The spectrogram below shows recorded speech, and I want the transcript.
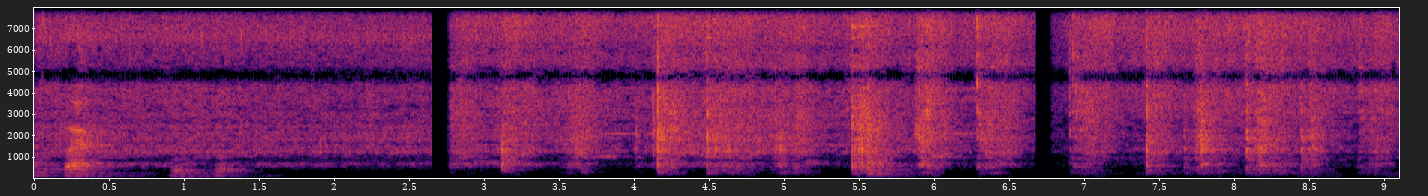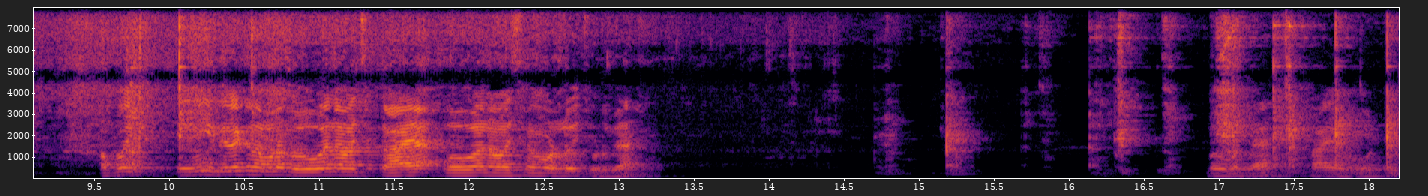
ഉപ്പ് ഉപ്പ്. അപ്പോൾ ഇനി ഇതിലേക്ക് നമ്മുടെ വേവാൻ ആവശ്യം കായ വേവാൻ ആവശ്യം വെള്ളം ഒഴിച്ച് വേവട്ടെ കായ വേവട്ടെ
